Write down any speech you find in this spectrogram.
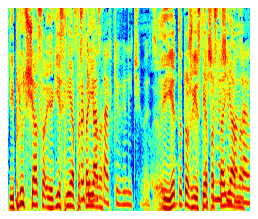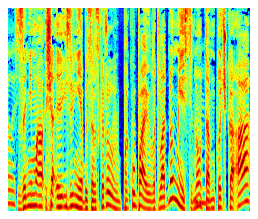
И плюс сейчас, э, если я Сроки постоянно... доставки увеличиваются. И это тоже, если А я постоянно занимал, ща, э, извини, я быстро расскажу, покупаю вот в одном месте, ну, Мгм. там точка А,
